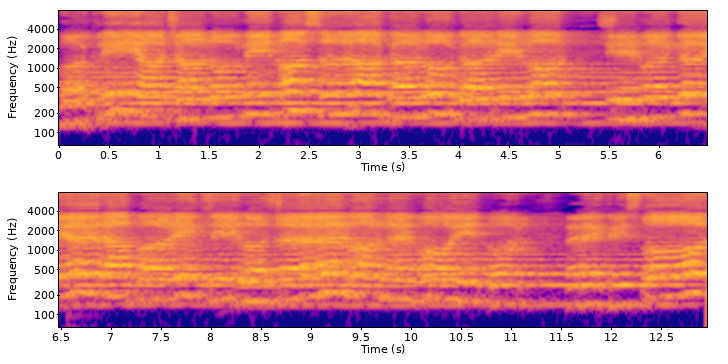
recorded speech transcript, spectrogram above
Făclia cea luminoasă și mângâierea părinților celor nevoitori, pe Hristos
